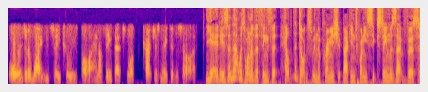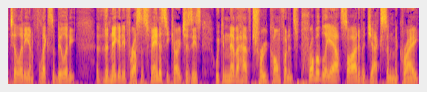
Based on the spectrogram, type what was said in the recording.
Or is it a wait and see till he's by? And I think that's what coaches need to decide. Yeah, it is, and that was one of the things that helped the Dogs win the premiership back in 2016 was that versatility and flexibility. The negative for us as fantasy coaches is we can never have true confidence, probably outside of a Jackson Macrae.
